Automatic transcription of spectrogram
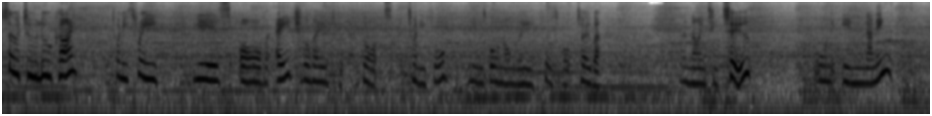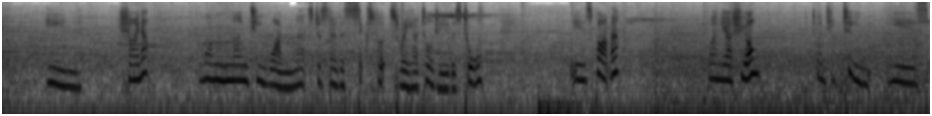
So to Lu Kai, 23 years of age. Well, they've got 24. He was born on the 4th of October, 92. Born in Nanning, in China. 191. That's just over six foot three. I told you he was tall. His partner, Huang Yaqiong, 22 years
